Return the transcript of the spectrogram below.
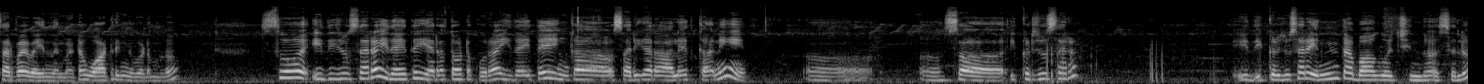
సర్వైవ్ అయిందనమాట వాటరింగ్ ఇవ్వడంలో. సో ఇది చూసారా? ఇదైతే ఎర్ర తోటకూర ఇదైతే ఇంకా సరిగా రాలేదు కానీ సో ఇక్కడ చూసారా? ఇది ఇక్కడ చూసారా? ఎంత బాగా వచ్చిందో అసలు.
